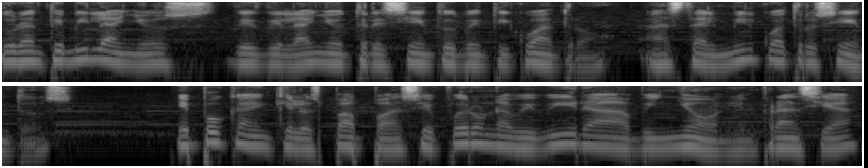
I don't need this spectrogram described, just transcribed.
Durante mil años, desde el año 324 hasta el 1400, época en que los papas se fueron a vivir a Aviñón, en Francia,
